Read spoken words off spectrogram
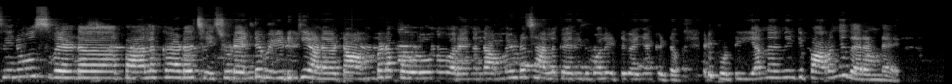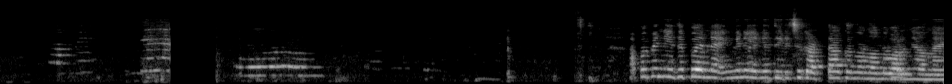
സിനൂസ് വേഡ് പാലക്കാട് ചേച്ചിയുടെ എന്റെ വീടിക്കാണ് കേട്ടോ. അമ്പട പോളു എന്ന് പറയുന്നുണ്ട്. അമ്മയുടെ ചാനൽ കയറി ഇതുപോലെ ഇട്ട് കഴിഞ്ഞാൽ കിട്ടും. എടി പൊട്ടി അന്ന് എനിക്ക് പറഞ്ഞു തരണ്ടേ? അപ്പൊ പിന്നെ ഇതിപ്പോ എന്നെ എങ്ങനെ എന്നെ തിരിച്ച് കട്ടാക്കുന്നൊന്നു പറഞ്ഞു തന്നേ?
